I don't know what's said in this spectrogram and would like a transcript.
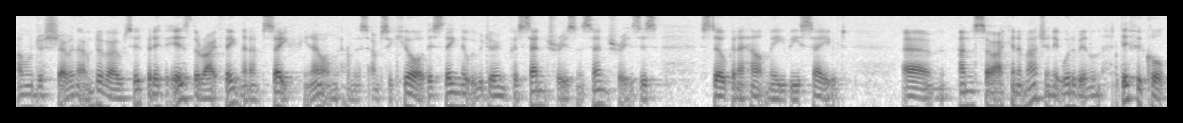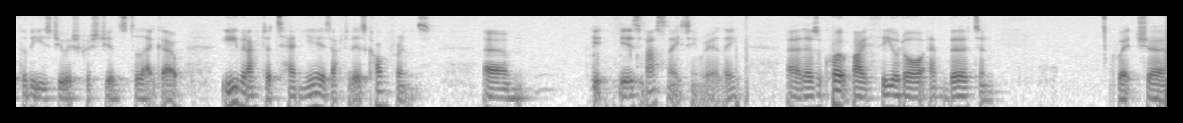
I'm just showing that I'm devoted. But if it is the right thing, then I'm safe. You know, I'm I'm, I'm secure. This thing that we were doing for centuries and centuries is still going to help me be saved. Um, and so I can imagine it would have been difficult for these Jewish Christians to let go, even after 10 years after this conference. Um, it, it is fascinating, really. Uh, there's a quote by Theodore M. Burton, which uh,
